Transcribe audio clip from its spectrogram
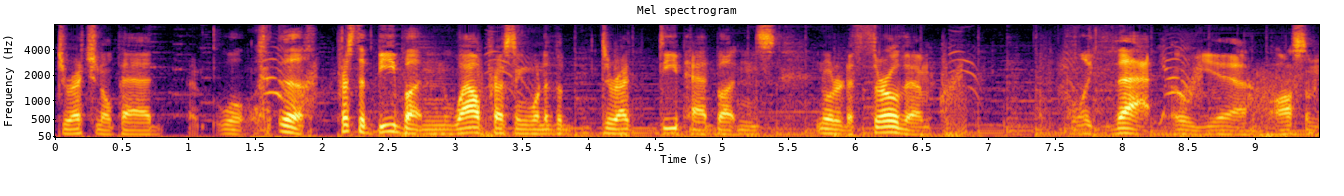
directional pad. Well, ugh, press the B button while pressing one of the direct D-pad buttons in order to throw them. Like that. Oh yeah, awesome.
